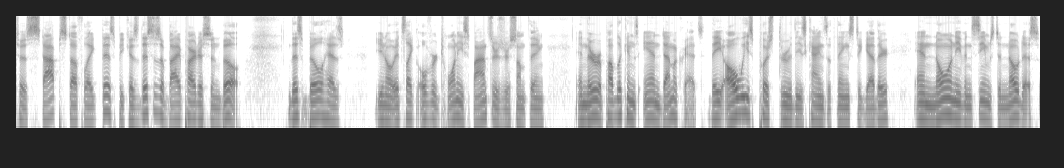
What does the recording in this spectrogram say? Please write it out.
to stop stuff like this because this is a bipartisan bill. This bill has you know, it's like over 20 sponsors or something, and they're Republicans and Democrats. They always push through these kinds of things together, and no one even seems to notice.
